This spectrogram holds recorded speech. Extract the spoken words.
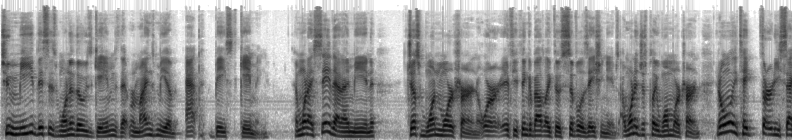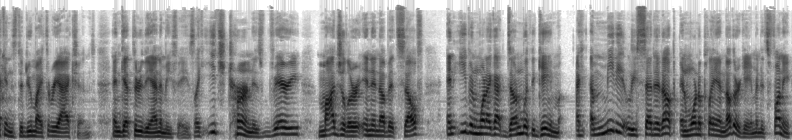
To me, this is one of those games that reminds me of app based gaming. And when I say that, I mean just one more turn. Or if you think about like those civilization games, I want to just play one more turn. It'll only take 30 seconds to do my three actions and get through the enemy phase. Like each turn is very modular in and of itself. And even when I got done with the game, I immediately set it up and want to play another game. And it's funny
